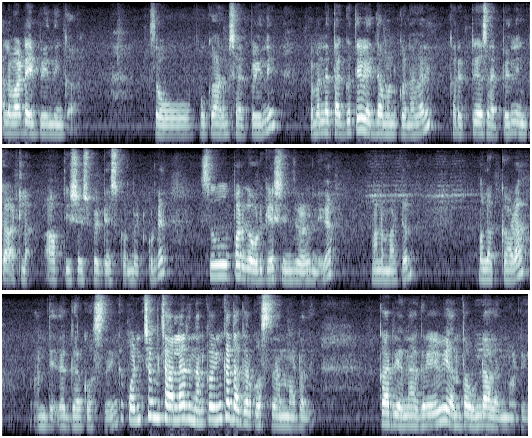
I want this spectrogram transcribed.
అలవాటు అయిపోయింది ఇంకా. సో ఉప్పు కారం సరిపోయింది. ఏమన్నా తగ్గితే వేద్దాం అనుకున్నా కానీ కరెక్ట్గా సరిపోయింది. ఇంకా అట్లా ఆఫ్ తీసేసి పెట్టేసుకొని పెట్టుకుంటే సూపర్గా ఉడికేసింది చూడండి ఇక మన మటన్. ములక్కాడ అంతే దగ్గరకు వస్తుంది. ఇంకా కొంచెం చల్లారింది అనుకో ఇంకా దగ్గరకు వస్తుంది అనమాట అది. కర్రీ అన్న గ్రేవీ అంతా ఉండాలన్నమాట ఇక.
